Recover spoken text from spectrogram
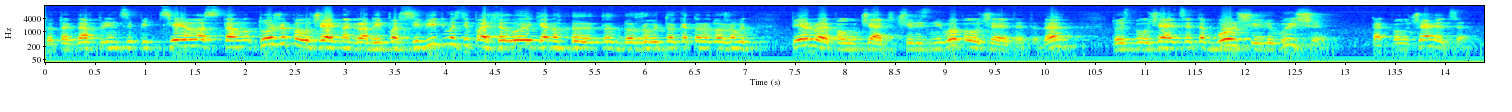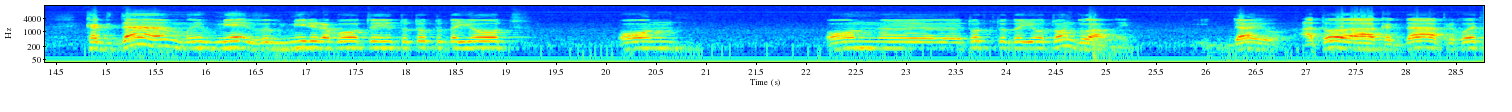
то тогда, в принципе, тело стану, тоже получает награды. И по всей видимости, по этой логике, оно это должно быть то, которое должно быть первое получать, через него получает это, да? То есть, получается, это больше или выше. Так получается. Когда мы в ме- в мире работы, то тот, кто дает, он, он, э, тот, кто дает, он главный. И, Да, и- а то, а когда приходит,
